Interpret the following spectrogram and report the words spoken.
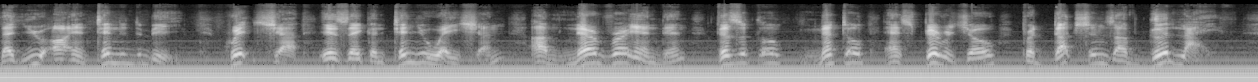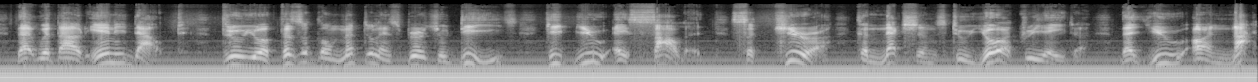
that you are intended to be, which uh, is a continuation of never-ending physical, mental, and spiritual productions of good life, that without any doubt, through your physical, mental, and spiritual deeds, keep you a solid, secure connections to your Creator, that you are not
